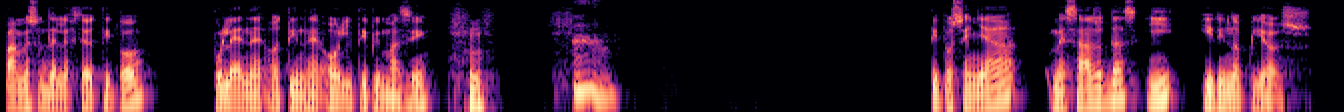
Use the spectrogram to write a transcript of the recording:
Πάμε στον τελευταίο τύπο που λένε ότι είναι όλοι οι τύποι μαζί. Ah. Τύπος 9, μεσάζοντας ή ειρηνοποιός.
